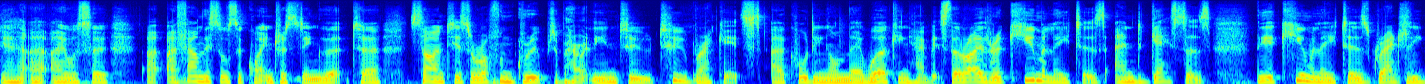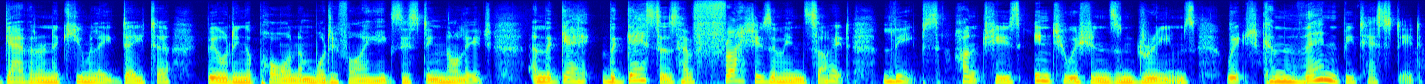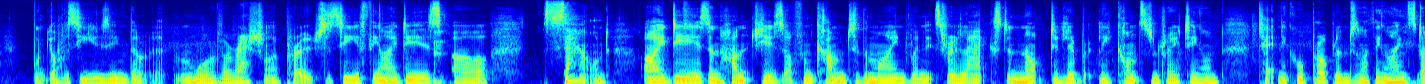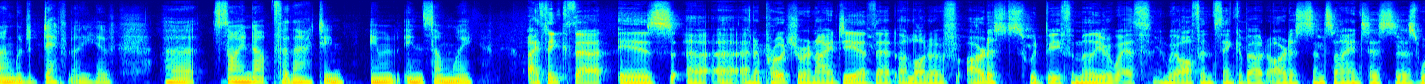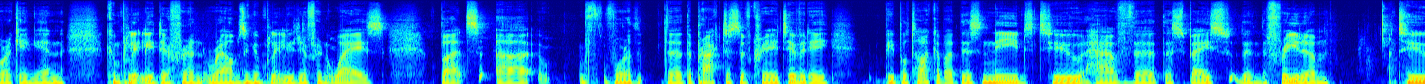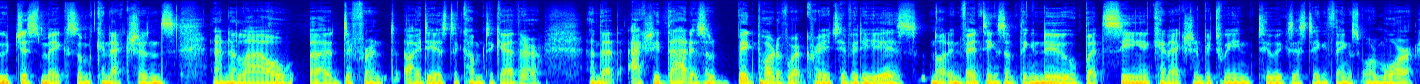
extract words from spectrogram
Yeah, I, I also I found this also quite interesting that uh, scientists are often grouped apparently into two brackets according on their working habits. They're either accumulators and guessers. The accumulators gradually gather and accumulate data, building upon and modifying existing knowledge, and the ge- the guessers have flashes of insight, leaps, hunches, intuitions, and dreams, which can then be tested obviously using the more of a rational approach to see if the ideas are sound. Ideas and hunches often come to the mind when it's relaxed and not deliberately concentrating on technical problems. And I think Einstein would definitely have uh, signed up for that in, in in some way. I think that is uh, uh, an approach or an idea that a lot of artists would be familiar with. And we often think about artists and scientists as working in completely different realms in completely different ways. But uh, for the, the, the practice of creativity, people talk about this need to have the the space and the freedom to just make some connections and allow uh, different ideas to come together and that actually that is a big part of what creativity is not inventing something new but seeing a connection between two existing things or more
